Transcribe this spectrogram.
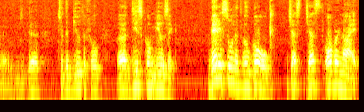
uh, uh, to the beautiful uh, disco music. Very soon it will go, just just overnight.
